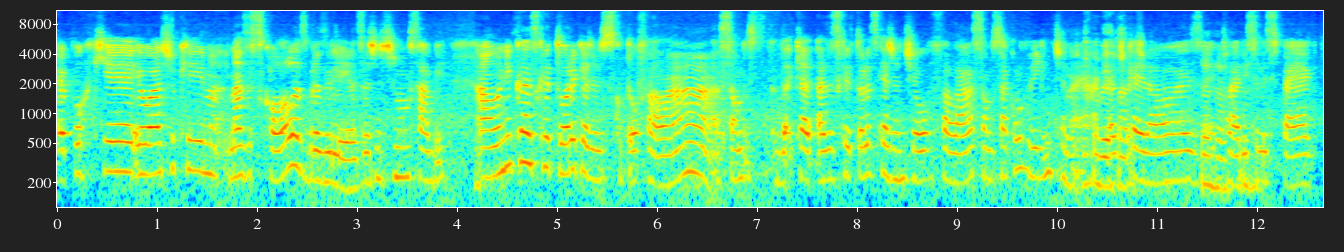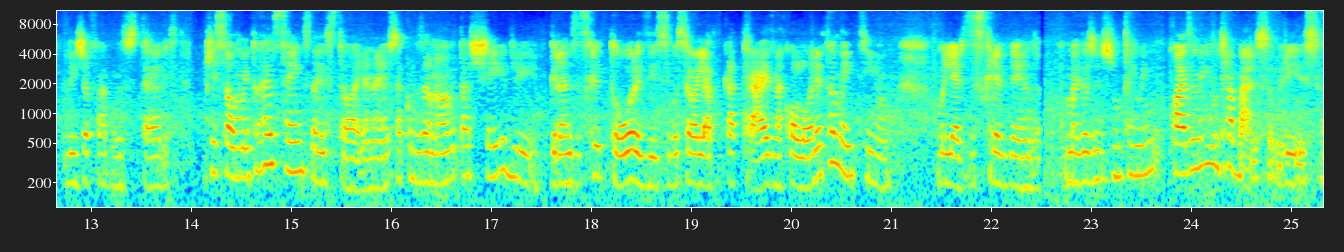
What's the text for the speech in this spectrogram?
É porque eu acho que nas escolas brasileiras a gente não sabe. A única escritora que a gente escutou falar são dos, que as escritoras que a gente ouve falar são do século XX, né? É Raquel de Queiroz, uhum. Clarice Lispector, Lígia Fagundes Telles, que são muito recentes na história, né? O século XIX está cheio de grandes escritoras e se você olhar para trás na colônia também tinham mulheres escrevendo, mas a gente não tem nem, quase nenhum trabalho sobre isso.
